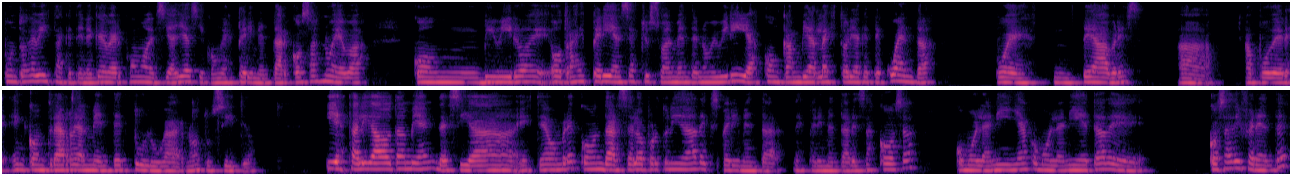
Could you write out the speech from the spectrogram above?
puntos de vista, que tiene que ver, como decía Jessie, con experimentar cosas nuevas, con vivir eh, otras experiencias que usualmente no vivirías, con cambiar la historia que te cuentas, pues te abres a, a poder encontrar realmente tu lugar, ¿no? Tu sitio. Y está ligado también, decía este hombre, con darse la oportunidad de experimentar, de experimentar esas cosas, como la niña, como la nieta de, cosas diferentes,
